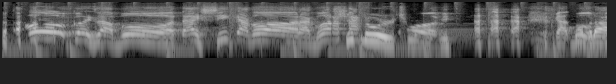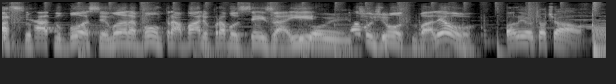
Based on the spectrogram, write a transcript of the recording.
Ô, coisa boa! Tá chique agora! Agora Chique tá no último. Cadu, Um abraço. obrigado. Boa semana, bom trabalho para vocês aí. Igualmente. Tamo junto, valeu! Valeu, tchau, tchau.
